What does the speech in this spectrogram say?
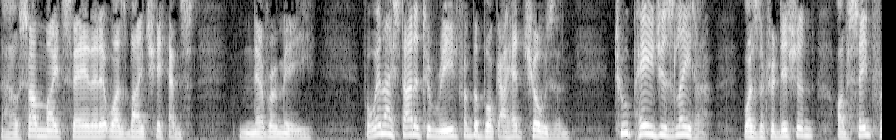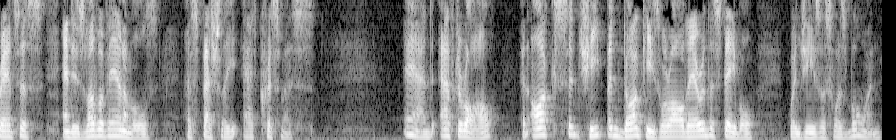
Now, some might say that it was by chance. Never me. For when I started to read from the book I had chosen, two pages later was the tradition of St. Francis and his love of animals, especially at Christmas. And, after all, an ox and sheep and donkeys were all there in the stable when Jesus was born.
